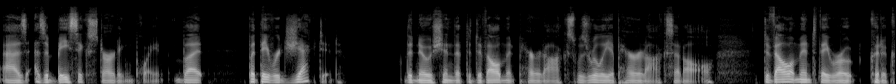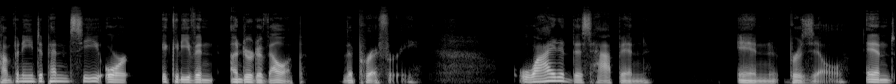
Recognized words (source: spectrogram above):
as, as a basic starting point, but, but they rejected the notion that the development paradox was really a paradox at all. Development, they wrote, could accompany dependency or it could even underdevelop the periphery. Why did this happen in Brazil? And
